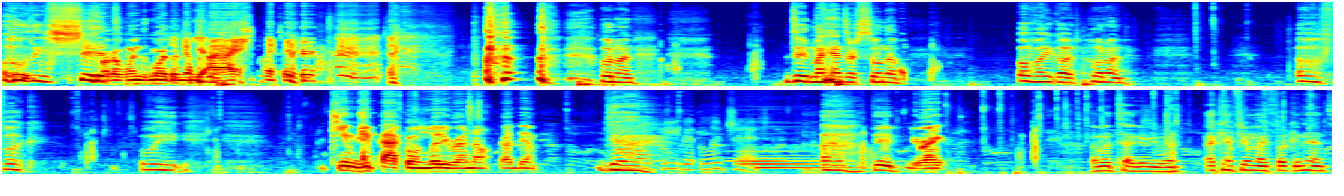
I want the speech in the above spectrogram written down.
Holy shit! Proto wins more than me. I actually can't take it. Hold on. Dude, my hands are so numb. Oh my god, hold on. Oh fuck. Wait. Team G Pack going litty right now. Goddamn. Yeah. Beat it legit. Ah, dude, You're right. I'm gonna tag everyone. I can't feel my fucking hands.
